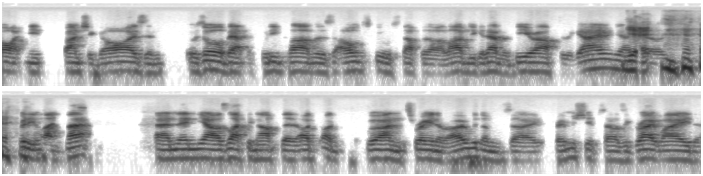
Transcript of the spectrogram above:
tight knit bunch of guys, and it was all about the footy club. It was the old school stuff that I loved. You could have a beer after the game. You know, so Yeah. pretty laid back. And then, yeah, I was lucky enough that I, I won three in a row with them. So premiership. So it was a great way to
